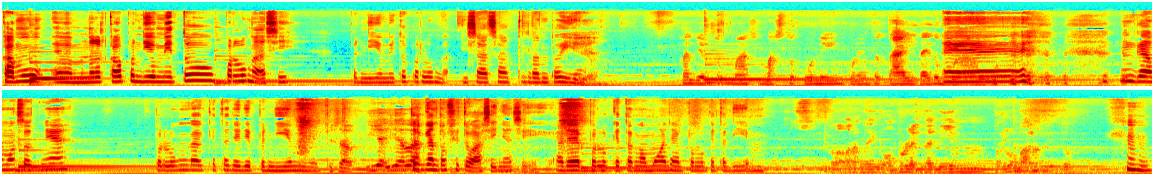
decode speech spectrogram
Kamu eh, menurut kau pendiam itu perlu nggak sih? Pendiam itu perlu nggak? Di saat-saat tertentu ya? Iya. Kan dia tuh emas emas tuh kuning kuning tuh tai tai tuh bau. eh enggak maksudnya perlu nggak kita jadi pendiam gitu? Iya iyalah. Tergantung situasinya sih. Ada yang perlu kita ngomong ada yang perlu kita diem. Kalau orang lagi ngobrol kita diem perlu banget itu.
